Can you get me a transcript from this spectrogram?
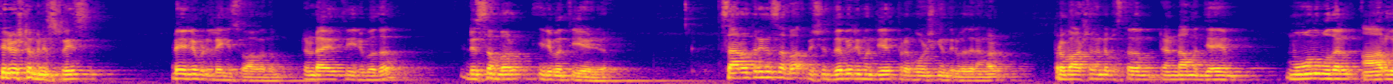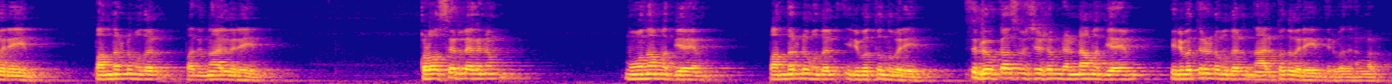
തിരുവിഷ്ട മിനിസ്ട്രീസ് ഡെയിലി ബിഡിലേക്ക് സ്വാഗതം. രണ്ടായിരത്തി ഇരുപത് ഡിസംബർ ഇരുപത്തിയേഴ്. സാർവത്രിക സഭ വിശുദ്ധ ബലിമധ്യ പ്രഘോഷിക്കുന്ന തിരുവചനങ്ങൾ. പ്രഭാഷകന്റെ പുസ്തകം രണ്ടാം അധ്യായം മൂന്ന് മുതൽ ആറ് വരെയും പന്ത്രണ്ട് മുതൽ പതിനാല് വരെയും. ക്ലോസർ ലേഖനം മൂന്നാം അധ്യായം പന്ത്രണ്ട് മുതൽ ഇരുപത്തൊന്ന് വരെയും. ലൂക്കാസ് വിശേഷം രണ്ടാം അധ്യായം ഇരുപത്തിരണ്ട് മുതൽ നാൽപ്പത് വരെയും തിരുവചനങ്ങൾ.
